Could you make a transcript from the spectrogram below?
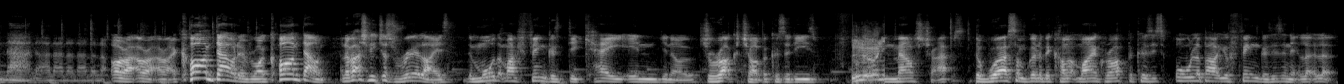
Nah, nah, nah, nah, nah, nah. All right, all right, all right. Calm down, everyone. Calm down. And I've actually just realized the more that my fingers decay in, you know, structure because of these mouse traps, the worse I'm going to become at Minecraft because it's all about your fingers, isn't it? Look, look.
